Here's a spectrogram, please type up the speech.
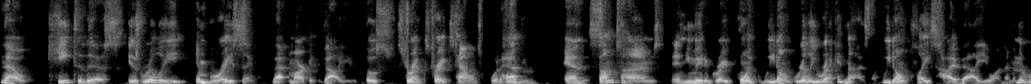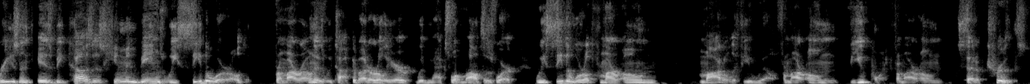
Now, key to this is really embracing that market value, those strengths, traits, talents, what have you. Mm. And sometimes, and you made a great point, we don't really recognize them. We don't place high value on them. And the reason is because as human beings, we see the world from our own, as we talked about earlier with Maxwell Maltz's work, we see the world from our own model, if you will, from our own viewpoint, from our own set of truths.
